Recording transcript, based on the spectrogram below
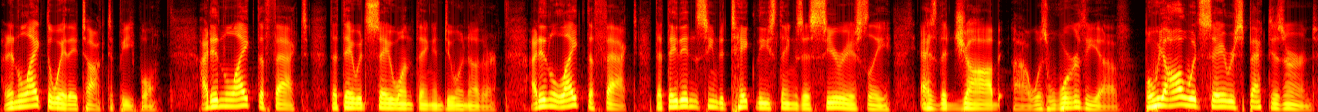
I didn't like the way they talked to people. I didn't like the fact that they would say one thing and do another. I didn't like the fact that they didn't seem to take these things as seriously as the job uh, was worthy of. But we all would say respect is earned.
